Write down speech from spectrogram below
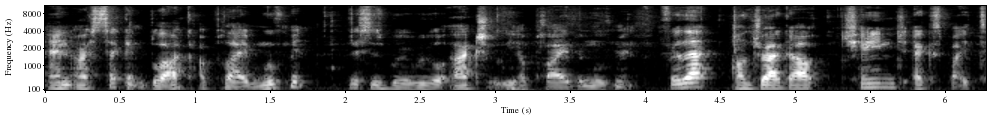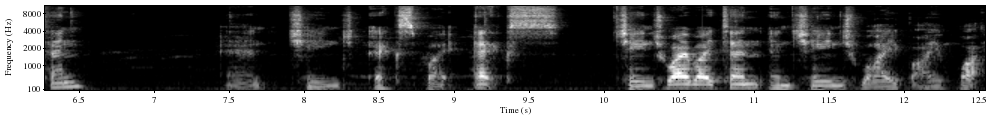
And our second block, apply movement. This is where we will actually apply the movement. For that, I'll drag out change x by 10 and change x by x, change y by 10 and change y by y.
